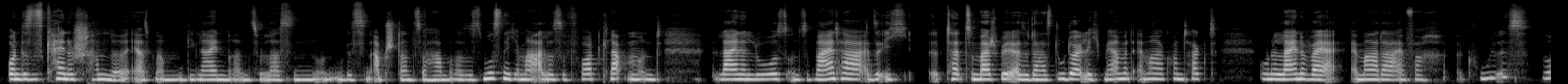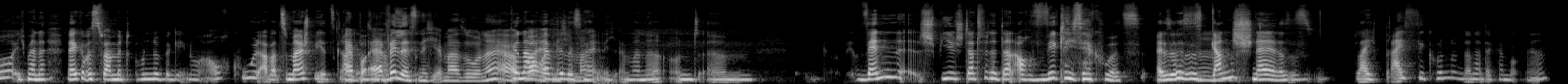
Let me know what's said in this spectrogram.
Und es ist keine Schande, erstmal die Leinen dran zu lassen und ein bisschen Abstand zu haben. Also es muss nicht immer alles sofort klappen und Leine los und so weiter. Also ich äh, zum Beispiel, also da hast du deutlich mehr mit Emma Kontakt ohne Leine, weil Emma da einfach cool ist. So, ich meine, Malcolm ist zwar mit Hundebegegnung auch cool, aber zum Beispiel jetzt gerade. Er, er, will es nicht immer so, ne? Er genau, er will es immer. halt nicht immer, ne? Und ähm, wenn Spiel stattfindet, dann auch wirklich sehr kurz. Also es ist mhm. ganz schnell. Das ist vielleicht 30 Sekunden und dann hat er keinen Bock mehr.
